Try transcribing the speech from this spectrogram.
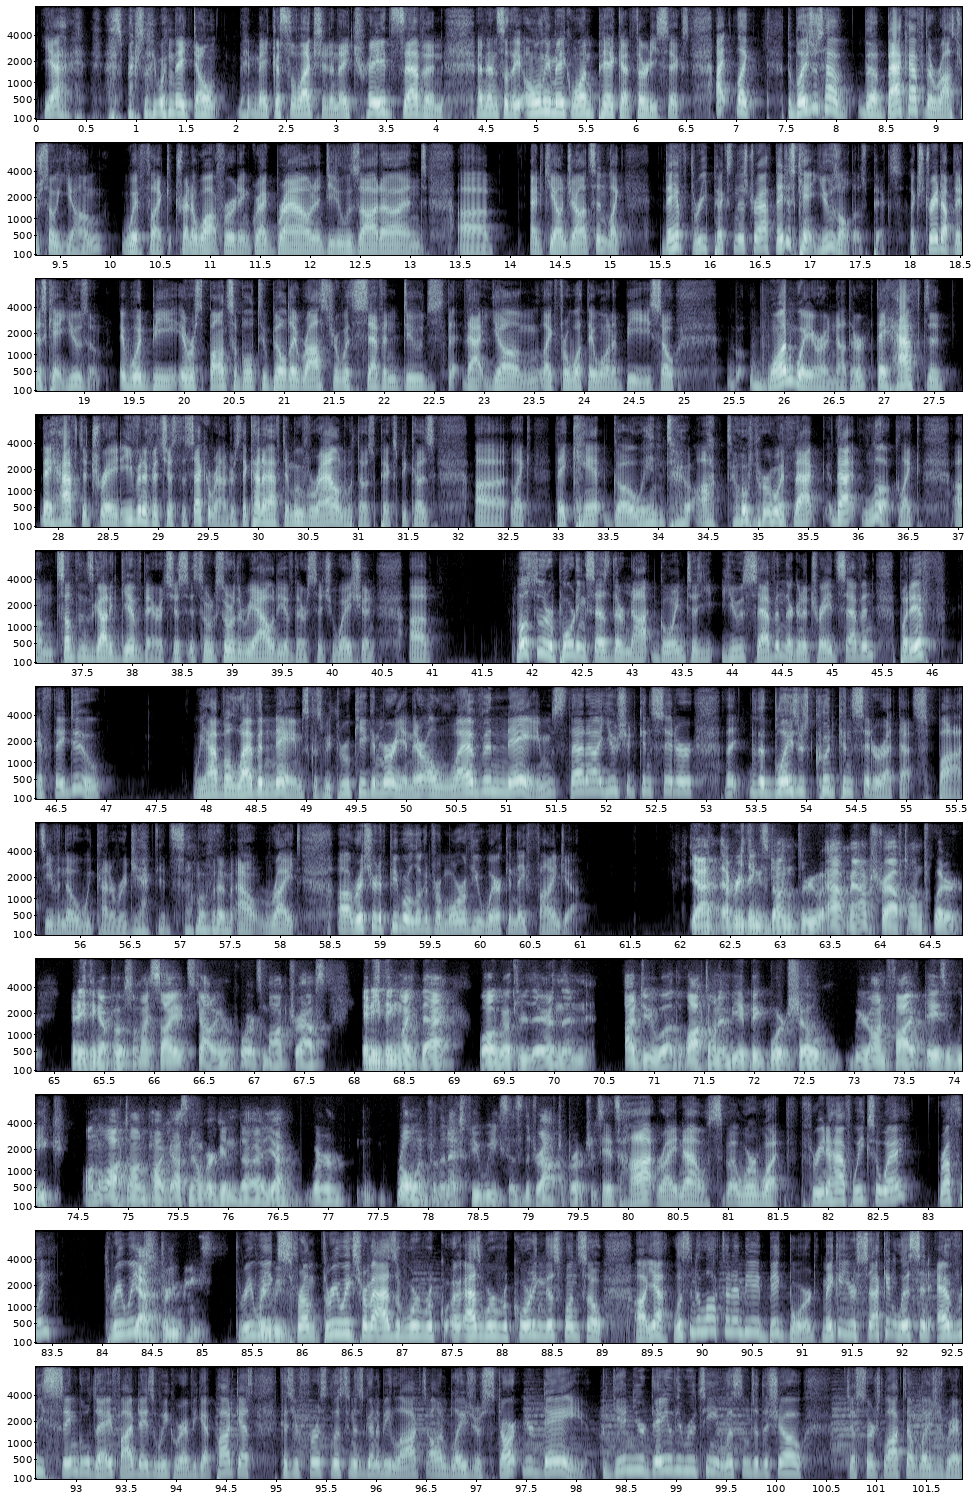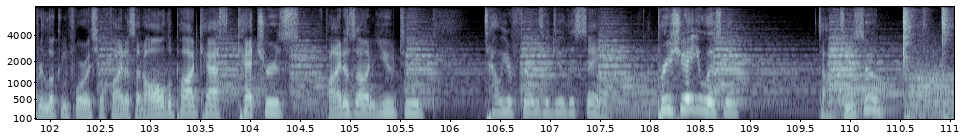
Yeah, especially when they don't make a selection and they trade seven, and then so they only make one pick at 36. I like the Blazers have the back half of their roster so young with like Trendon Watford and Greg Brown and Didi Louzada and uh and Keon Johnson. Like they have three picks in this draft. They just can't use all those picks. Like straight up, they just can't use them. It would be irresponsible to build a roster with seven dudes th- that young, like for what they want to be. So one way or another, they have to they have to trade, even if it's just the second rounders. They kind of have to move around with those picks because, uh, like they can't go into October with that that look. Like um, something's got to give there. It's just it's sort of, the reality of their situation. Uh, most of the reporting says they're not going to use seven. They're going to trade seven. But if if they do, we have 11 names because we threw Keegan Murray in there. 11 names that uh, you should consider that the Blazers could consider at that spot, even though we kind of rejected some of them outright. Uh, Richard, if people are looking for more of you, where can they find you? Yeah, everything's done through at Mavs Draft on Twitter. Anything I post on my site, scouting reports, mock drafts, anything like that, well, I'll go through there. And then I do uh, the Locked On NBA Big Board show. We're on five days a week on the Locked On Podcast Network. And uh, yeah, we're rolling for the next few weeks as the draft approaches. It's hot right now. We're what, three and a half weeks away, roughly? Three weeks? Yeah, three weeks. Three, three weeks, weeks, from three weeks from as of we're rec- as we're recording this one. So, uh, yeah, listen to Locked On NBA Big Board. Make it your second listen every single day, five days a week, wherever you get podcasts. Because your first listen is going to be Locked On Blazers. Start your day, begin your daily routine. Listen to the show. Just search Locked On Blazers wherever you're looking for us. You'll find us on all the podcast catchers. Find us on YouTube. Tell your friends to do the same. Appreciate you listening. Talk to you soon.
